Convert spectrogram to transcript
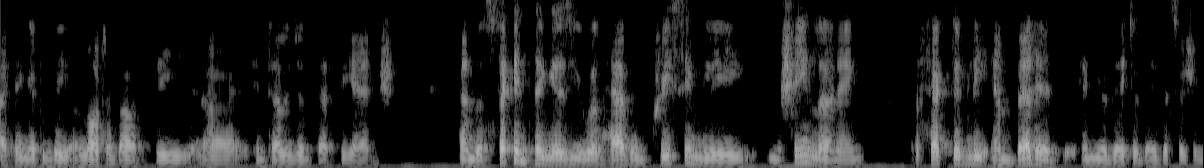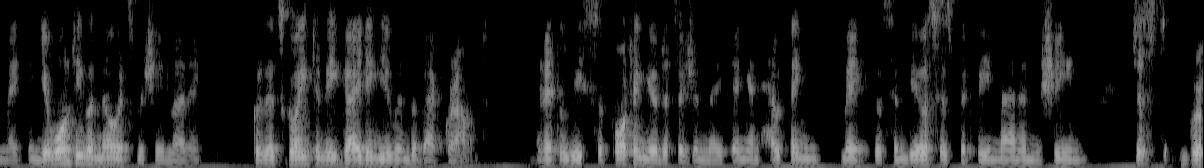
I think it will be a lot about the uh, intelligence at the edge. And the second thing is you will have increasingly machine learning effectively embedded in your day-to-day decision making. You won't even know it's machine learning because it's going to be guiding you in the background and it will be supporting your decision making and helping make the symbiosis between man and machine just grow.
